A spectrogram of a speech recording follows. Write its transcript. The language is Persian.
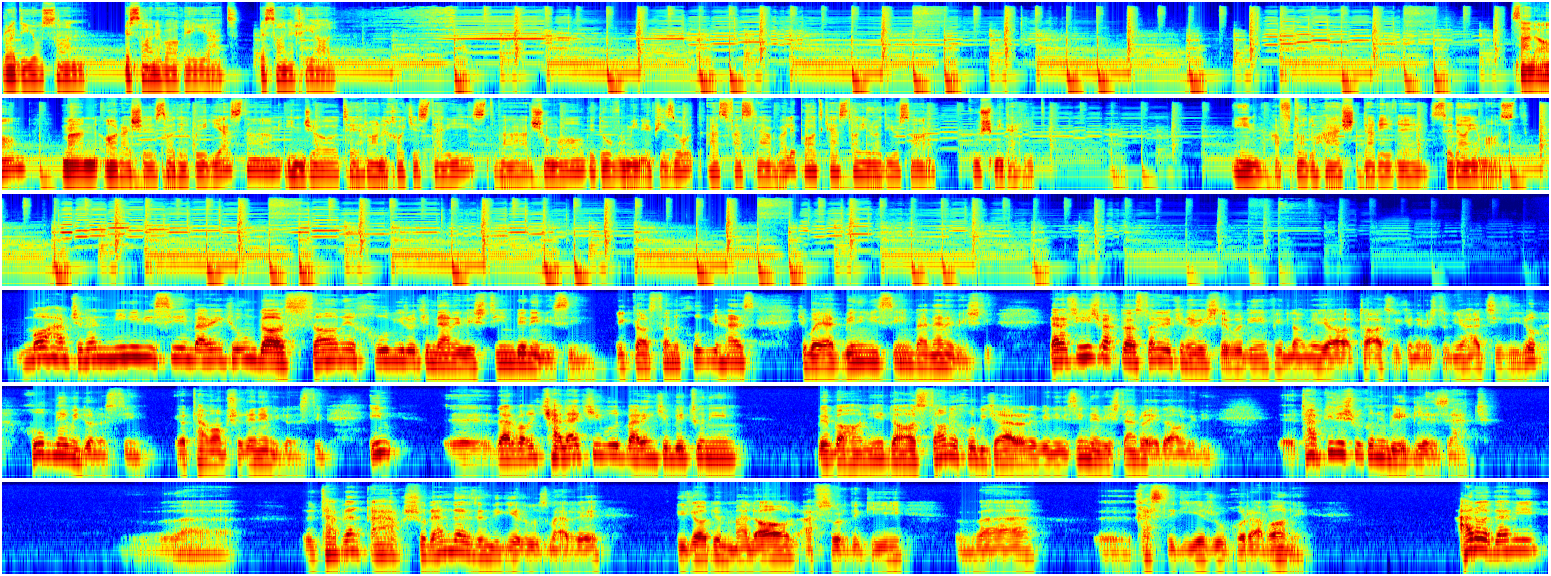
رادیوسان به سان واقعیت به سان خیال. سلام من آرش صادق بیگی هستم. اینجا تهران خاکستری است و شما به دومین اپیزود از فصل اول پادکست های رادیوسان گوش می دهید این 78 دقیقه صدای ماست. ما همچنان می نویسیم برای اینکه اون داستان خوبی رو که ننوشتیم بنویسیم. یک داستان خوبی هست که باید بنویسیم و ننوشتیم. در هیچ وقت داستانی رو که نوشته بودیم فیلمنامه یا تئاتری که نوشته بودیم یا هر چیزی رو خوب نمی‌دونستیم یا تمام شده نمی‌دونستیم. این در واقع کلکی بود برای اینکه بتونیم به بهانه داستان خوبی که قراره بنویسیم نوشتن رو ادامه بدیم. تبدیلش بکنیم به یک لذت. و طبعا غرق شدن در زندگی روزمره ایجاد ملال افسردگی و خستگی روح و روانه. هر آدمی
